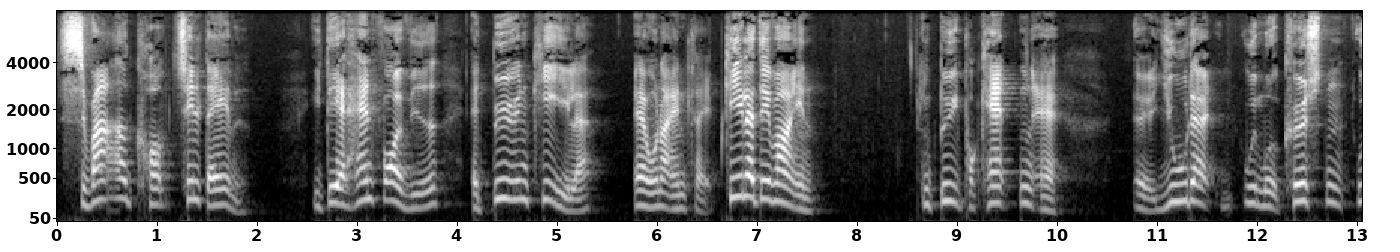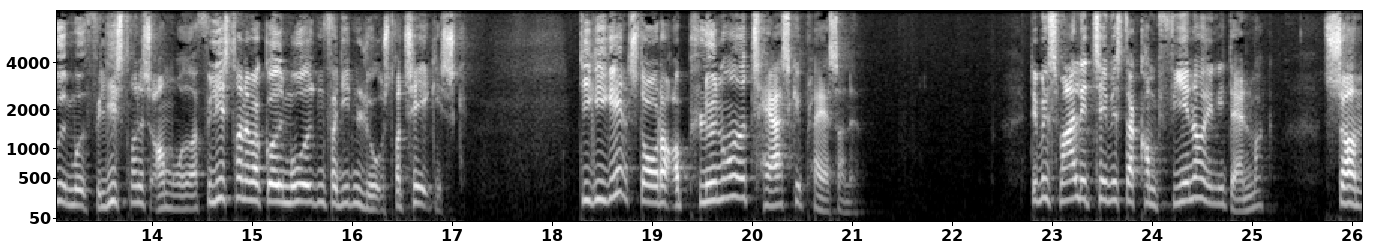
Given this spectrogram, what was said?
Svaret kom til David, i det at han får at vide, at byen Kila er under angreb. Kila, det var en, en by på kanten af øh, Juda, ud mod kysten, ud mod filistrenes områder. Filistrene var gået imod den, fordi den lå strategisk. De gik ind, står der, og plyndrede tærskepladserne. Det vil svare lidt til, hvis der kom fjender ind i Danmark, som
